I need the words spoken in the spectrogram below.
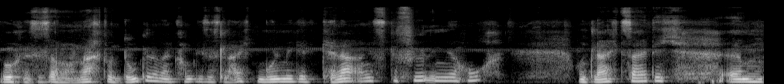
Uh, es ist auch noch Nacht und dunkel und dann kommt dieses leicht mulmige Kellerangstgefühl in mir hoch. Und gleichzeitig ähm,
